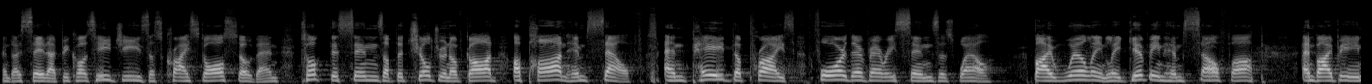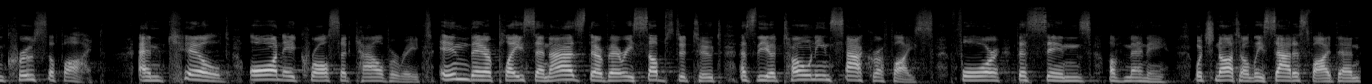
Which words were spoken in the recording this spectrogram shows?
And I say that because he, Jesus Christ, also then took the sins of the children of God upon himself and paid the price for their very sins as well by willingly giving himself up and by being crucified and killed on a cross at Calvary in their place and as their very substitute, as the atoning sacrifice for the sins of many, which not only satisfied then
